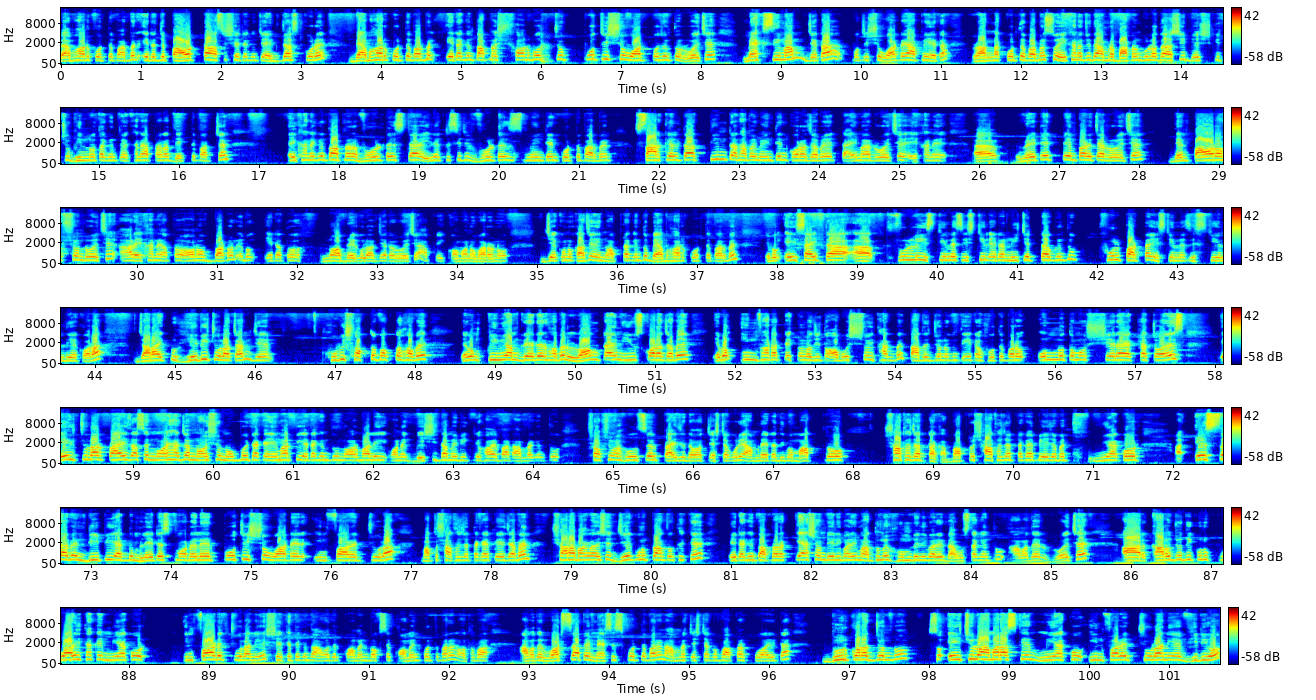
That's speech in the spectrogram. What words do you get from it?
ব্যবহার করতে পারবেন। এটা যে পাওয়ারটা আছে সেটা কিন্তু অ্যাডজাস্ট করে ব্যবহার করতে পারবেন। এটা কিন্তু আপনার সর্বোচ্চ পঁচিশশো ওয়াট পর্যন্ত রয়েছে। ম্যাক্সিমাম যেটা পঁচিশশো ওয়াটে আপনি এটা রান্না করতে পারবেন। সো এখানে যদি আমরা বাটনগুলোতে আসি, বেশ কিছু ভিন্নতা কিন্তু এখানে আপনারা দেখতে পাচ্ছেন। এখানে কিন্তু আপনারা ভোল্টেজটা ইলেকট্রিসিটির ভোল্টেজ মেনটেন করতে পারবেন। সার্কেলটা তিনটা ধাপে মেনটেন করা যাবে। টাইমার রয়েছে, এখানে রেটেড টেম্পারেচার রয়েছে দেন পাওয়ার অপশন রয়েছে, আর এখানে আপনার অন অফ বাটন এবং এটা তো নব রেগুলার যেটা রয়েছে, আপনি কমানো, বাড়ানো যে কোনো কাজে এই নবটা কিন্তু ব্যবহার করতে পারবেন। এবং এই সাইডটা ফুললি স্টেনলেস স্টিল এটা নিচেরটাও কিন্তু ফুল পার্টটা স্টেনলেস স্টিল দিয়ে করা। যারা একটু হেভি চোলা চান যে খুবই শক্তপোক্ত হবে এবং প্রিমিয়াম গ্রেডের হবে লং টাইম ইউজ করা যাবে এবং ইনভার্টার টেকনোলজি তো অবশ্যই থাকবে। তাদের জন্য কিন্তু এটা হতে পারে অন্যতম সেরা একটা চয়েস এই চুলার প্রাইস আছে নয় হাজার নয়শো নব্বই টাকা এমআরপি এটা কিন্তু নর্মালি অনেক বেশি দামে বিক্রি হয় বাট আমরা কিন্তু সবসময় হোলসেল প্রাইসে দেওয়ার চেষ্টা করি। আমরা এটা দিব মাত্র সাত হাজার টাকা। মাত্র সাত হাজার টাকায় পেয়ে যাবেন মিয়াকোর এস সেভেন ডিপি একদম লেটেস্ট মডেলের পঁচিশশো ওয়াটের ইনফ্রারেড চুলা, মাত্র সাত হাজার টাকায় পেয়ে যাবেন। সারা বাংলাদেশের যে কোনো প্রান্ত থেকে এটা কিন্তু আপনারা ক্যাশ অন ডেলিভারির মাধ্যমে হোম ডেলিভারির ব্যবস্থা কিন্তু আমাদের রয়েছে। আর কারও যদি কোনো কোয়ারি থাকে মিয়াকোর ইনফ্রারেড চুলা নিয়ে, সেক্ষেত্রে কিন্তু আমাদের কমেন্ট বক্সে কমেন্ট করতে পারেন অথবা আমাদের হোয়াটসঅ্যাপে মেসেজ করতে পারেন। আমরা চেষ্টা করব আপনার কোয়ারিটা দূর করার জন্য। সো এই ছিল আমার আজকে মিয়াকো ইনফ্রারেড চুলা নিয়ে ভিডিও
